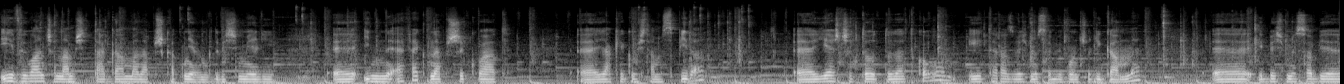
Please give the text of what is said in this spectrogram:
i wyłącza nam się ta gamma na przykład, nie wiem, gdybyśmy mieli e, inny efekt, na przykład e, jakiegoś tam speeda jeszcze do, dodatkowo i teraz byśmy sobie włączyli gammę i byśmy sobie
